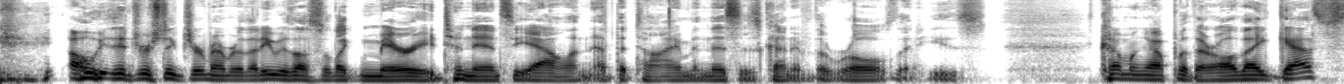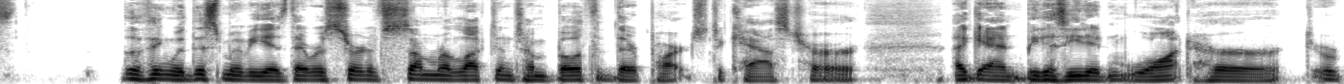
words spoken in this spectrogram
always interesting to remember that he was also like married to Nancy Allen at the time, and this is kind of the roles that he's coming up with her. Although I guess the thing with this movie is there was sort of some reluctance on both of their parts to cast her again because he didn't want her, or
